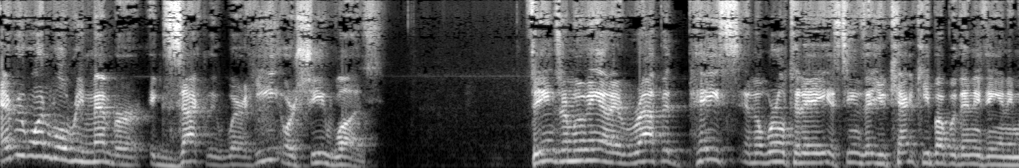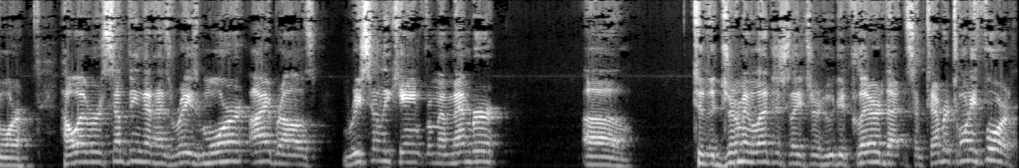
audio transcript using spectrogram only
Everyone will remember exactly where he or she was. Things are moving at a rapid pace in the world today. It seems that you can't keep up with anything anymore. However, something that has raised more eyebrows recently came from a member uh, to the German legislature who declared that September 24th,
